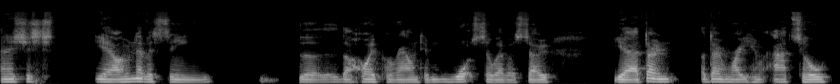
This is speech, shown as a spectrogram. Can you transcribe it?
And it's just yeah, I've never seen the the hype around him whatsoever. So yeah, I don't I don't rate him at all.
